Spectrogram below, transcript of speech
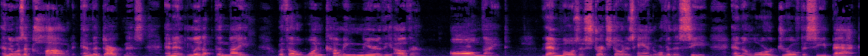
And there was a cloud and the darkness, and it lit up the night without one coming near the other all night. Then Moses stretched out his hand over the sea, and the Lord drove the sea back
